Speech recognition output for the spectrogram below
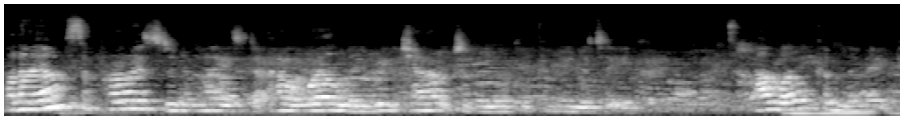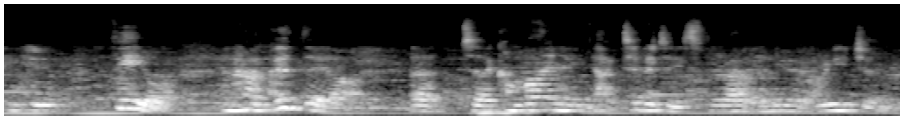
And I am surprised and amazed at how well they reach out to the local community, how welcome they make people feel, and how good they are at uh, combining activities throughout the Newark region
